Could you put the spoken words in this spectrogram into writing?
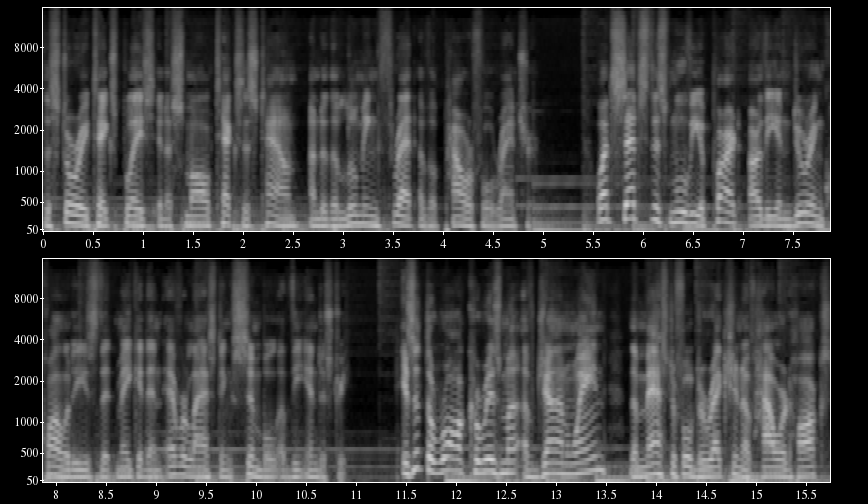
the story takes place in a small Texas town under the looming threat of a powerful rancher. What sets this movie apart are the enduring qualities that make it an everlasting symbol of the industry. Is it the raw charisma of John Wayne, the masterful direction of Howard Hawks,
